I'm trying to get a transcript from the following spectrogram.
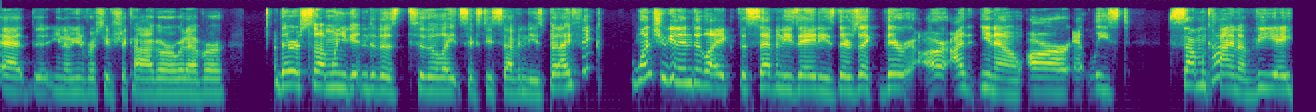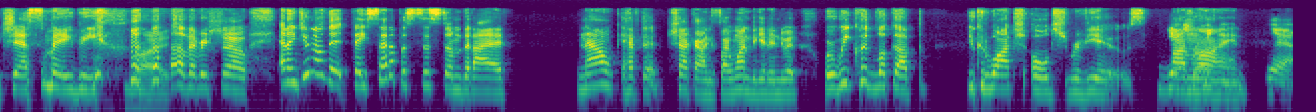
at the you know University of Chicago or whatever. There are some when you get into the to the late 60s 70s, but I think once you get into like the 70s 80s, there's like there are I you know are at least some kind of VHS maybe Right. of every show. And I do know that they set up a system that I now have to check on because I wanted to get into it where we could look up you could watch old sh- revues Yes, right. online. Yeah,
